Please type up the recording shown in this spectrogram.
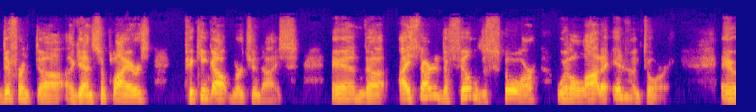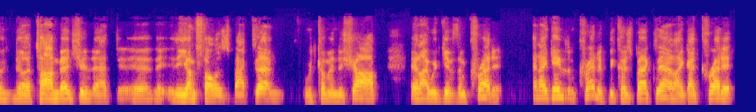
different, uh, again, suppliers, picking out merchandise. And uh, I started to fill the store with a lot of inventory. And uh, Tom mentioned that uh, the, the young fellas back then would come in the shop and I would give them credit. And I gave them credit because back then I got credit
